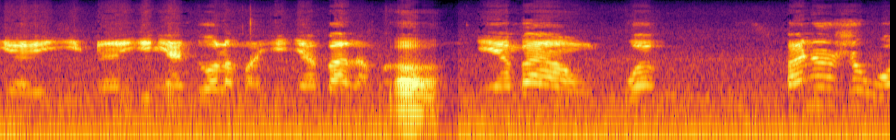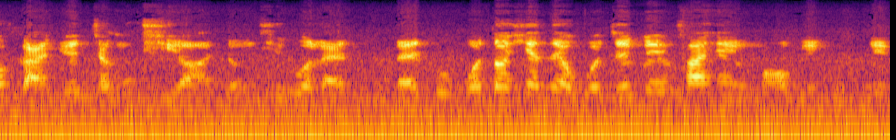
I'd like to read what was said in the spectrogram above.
也一一年多了嘛，一年半了嘛，啊一年半我。反正是我感觉整体啊，整体我来来说，我到现在我真没发现有毛病，没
